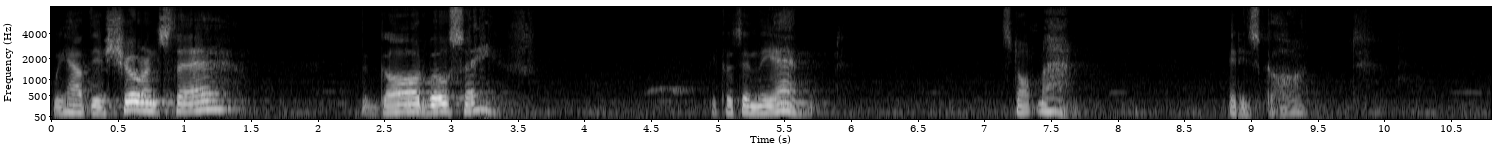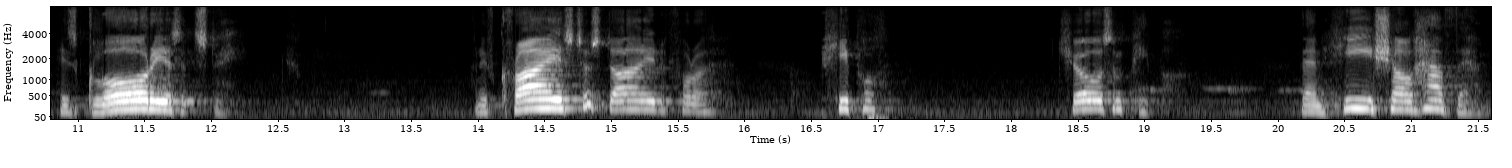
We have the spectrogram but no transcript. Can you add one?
We have the assurance there that God will save. Because in the end, it's not man, it is God. His glory is at stake. And if Christ has died for a people, chosen people, then he shall have them.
